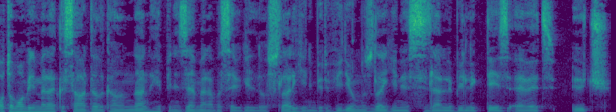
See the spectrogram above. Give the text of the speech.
Otomobil meraklısı Ardalı kanalından hepinize merhaba sevgili dostlar. Yeni bir videomuzla yine sizlerle birlikteyiz. Evet 3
